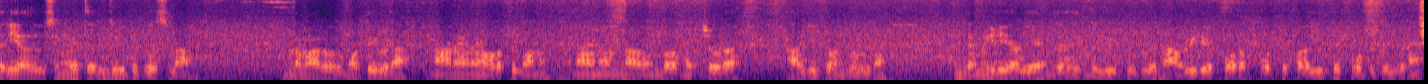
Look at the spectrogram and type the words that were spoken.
தெரியாத விஷயங்களே தெரிஞ்சுக்கிட்டு பேசலாம். இந்த மாதிரி ஒரு மோட்டிவ் தான் நானும் என்னை வளர்த்துக்கணும். நான் என்னை இன்னும் ரொம்ப மெச்சூர்டாக ஆக்கிக்கணும்னு சொல்லுவேன். இந்த மீடியாவிலேயே இந்த இந்த யூடியூப்லேயே நான் வீடியோ போட போட்டு பழகிட்டு போட்டுட்டு இருக்கிறேன்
